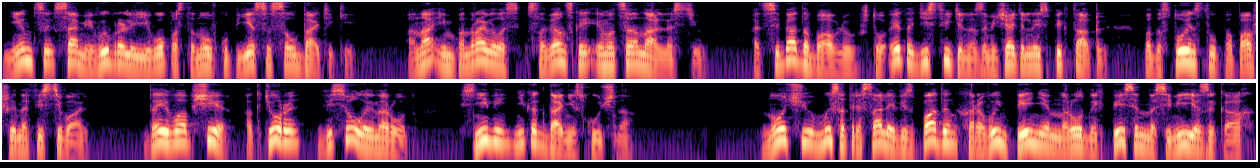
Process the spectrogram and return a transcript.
Немцы сами выбрали его постановку пьесы «Солдатики». Она им понравилась славянской эмоциональностью. От себя добавлю, что это действительно замечательный спектакль, по достоинству попавшие на фестиваль. Да и вообще, актеры – веселый народ. С ними никогда не скучно. Ночью мы сотрясали Висбаден хоровым пением народных песен на семи языках,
